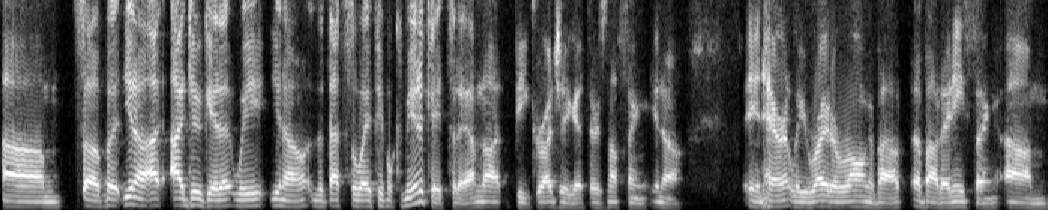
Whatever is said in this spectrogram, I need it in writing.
Um, so, but you know, I, I do get it. We, you know, that that's the way people communicate today. I'm not begrudging it. There's nothing, you know, inherently right or wrong about about anything. Um,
